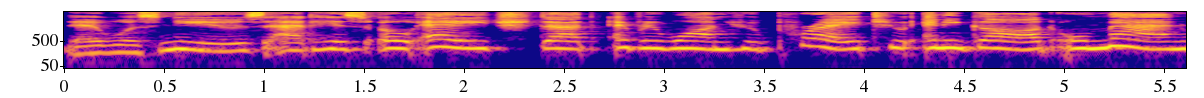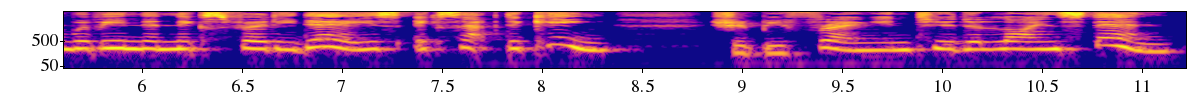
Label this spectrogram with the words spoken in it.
There was news at his old age that everyone who prayed to any god or man within the next thirty days except the king should be thrown into the lion's den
